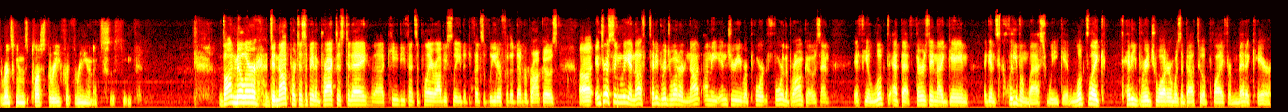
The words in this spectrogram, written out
the Redskins plus three for three units this week. Von Miller did not participate in practice today. Uh, key defensive player, obviously the defensive leader for the Denver Broncos. Uh, interestingly enough, Teddy Bridgewater not on the injury report for the Broncos. And if you looked at that Thursday night game against Cleveland last week, it looked like Teddy Bridgewater was about to apply for Medicare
